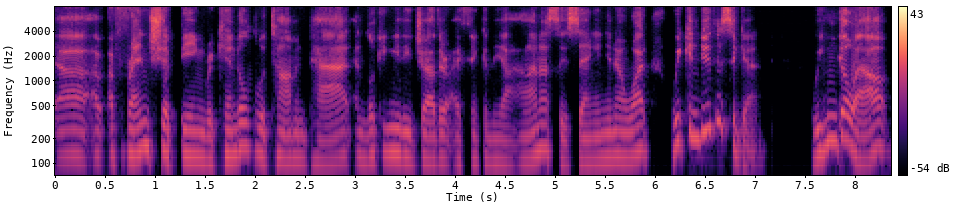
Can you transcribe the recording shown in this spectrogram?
uh, a, friendship being rekindled with Tom and Pat, and looking at each other. I think in the honestly saying, and you know what, we can do this again. We can go out.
